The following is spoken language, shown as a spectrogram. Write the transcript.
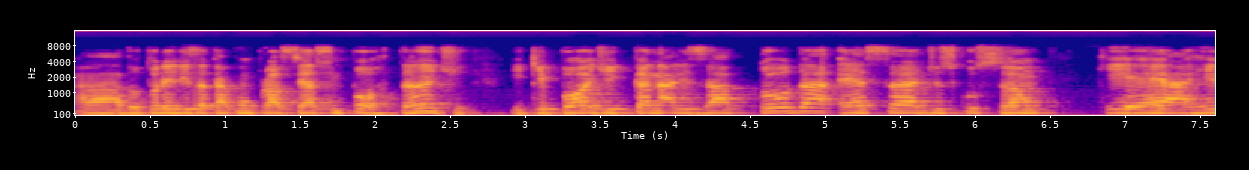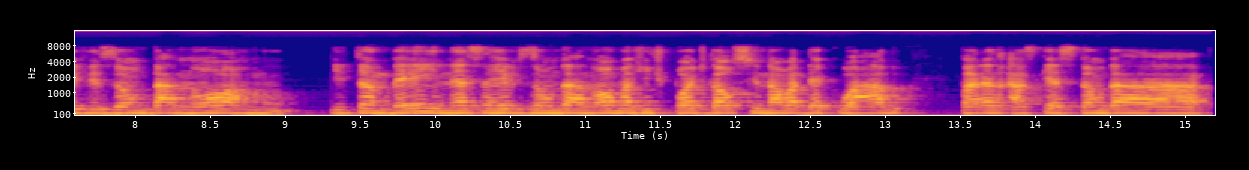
A doutora Elisa está com um processo importante e que pode canalizar toda essa discussão que é a revisão da norma. E também nessa revisão da norma a gente pode dar o sinal adequado para a questão da,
